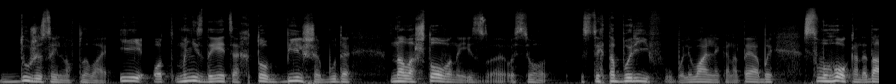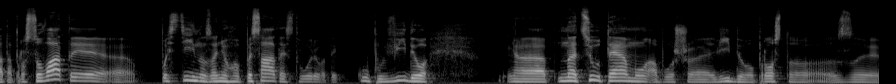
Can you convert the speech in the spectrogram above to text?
Дуже сильно впливає. І от мені здається, хто більше буде налаштований із е, ось цього з цих таборів уболівальника на те, аби свого кандидата просувати, е, постійно за нього писати, створювати купу відео на цю тему, або ж відео просто з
